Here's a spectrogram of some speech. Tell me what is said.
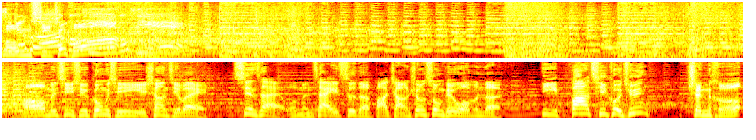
喜真和，恭喜真和恭喜恭喜！好，我们继续恭喜以上几位。现在我们再一次的把掌声送给我们的第八期冠军真和。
